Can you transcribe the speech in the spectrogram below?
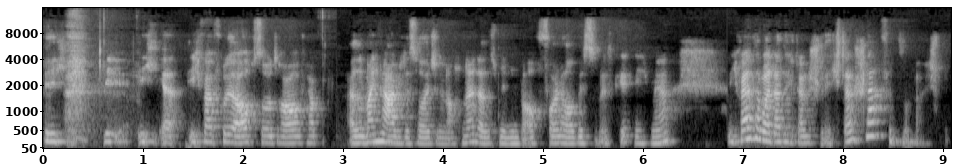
ich, ich, äh, ich, war früher auch so drauf, hab, also manchmal habe ich das heute noch, ne, dass ich mir den Bauch voll zum es geht nicht mehr. Ich weiß aber, dass ich dann schlechter schlafe zum Beispiel.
